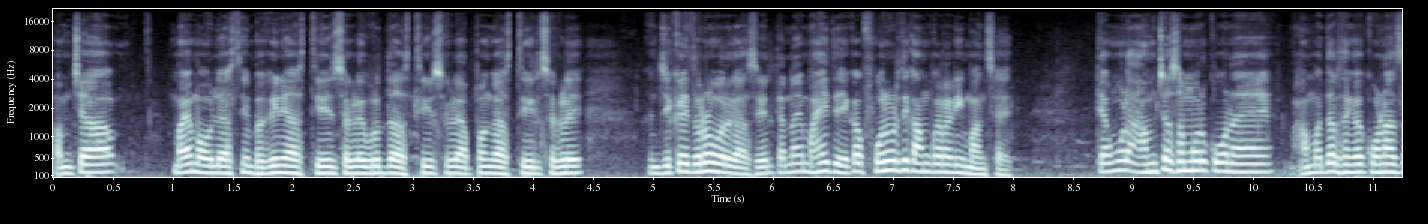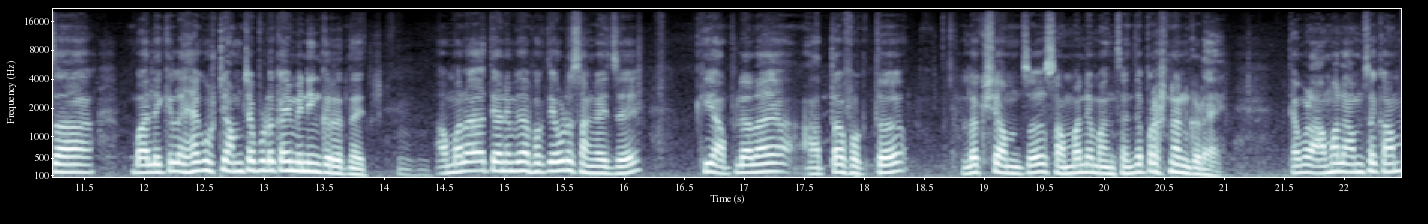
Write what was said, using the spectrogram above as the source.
आमच्या मायमाऊल्या असतील भगिनी असतील सगळे वृद्ध असतील सगळे अपंग असतील सगळे जे काही तरुण वर्ग असेल त्यांना माहिती आहे का फोनवरती काम करणारी माणसं आहेत. त्यामुळं आमच्यासमोर कोण आहे? हा मतदारसंघ कोणाचा? बालेकिला ह्या गोष्टी आमच्यापुढे काही मिनिंग करत नाहीत. आम्हाला त्यानिमित्तानं फक्त एवढं सांगायचं आहे की आपल्याला आता फक्त लक्ष आमचं सामान्य माणसांच्या प्रश्नांकडे आहे. त्यामुळे आम्हाला आमचं काम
